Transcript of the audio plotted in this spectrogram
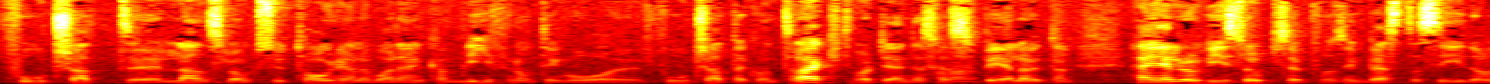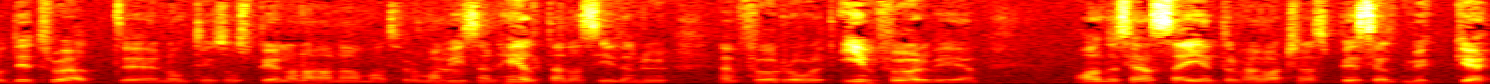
fortsatt eh, landslagsuttagning eller vad det än kan bli för någonting och fortsatta kontrakt vart jag än jag ska spela utan här gäller det att visa upp sig från sin bästa sida och det tror jag att eh, någonting som spelarna har anammat för de har visat en helt annan sida nu än förra året inför VM. Å andra sidan säger inte de här matcherna speciellt mycket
